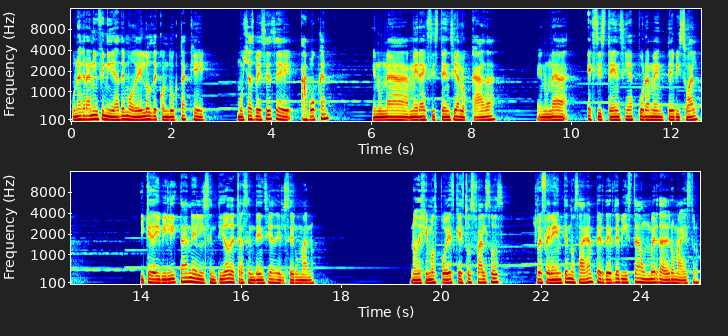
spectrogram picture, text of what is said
una gran infinidad de modelos de conducta que muchas veces se abocan en una mera existencia locada, en una existencia puramente visual y que debilitan el sentido de trascendencia del ser humano. No dejemos pues que estos falsos referentes nos hagan perder de vista a un verdadero maestro.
